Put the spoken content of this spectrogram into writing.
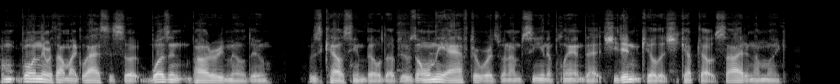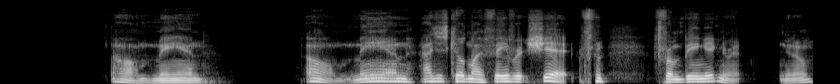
I'm going there without my glasses, so it wasn't powdery mildew. It was calcium buildup. It was only afterwards when I'm seeing a plant that she didn't kill that she kept outside, and I'm like, oh man, oh man, I just killed my favorite shit from being ignorant. You know,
